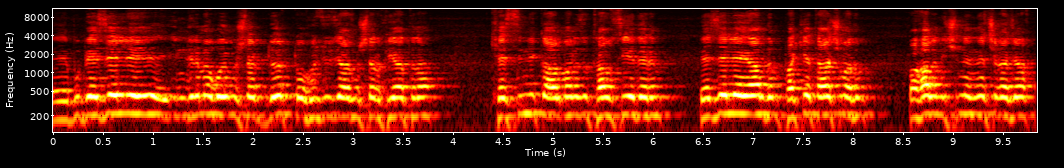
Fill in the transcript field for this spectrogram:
E, bu bezelye indirime koymuşlar. 4900 yazmışlar fiyatına. Kesinlikle almanızı tavsiye ederim. Bezelyeyi aldım. Paketi açmadım. Bakalım içinde ne çıkacak.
